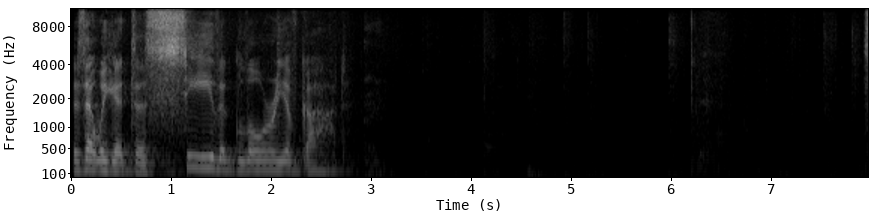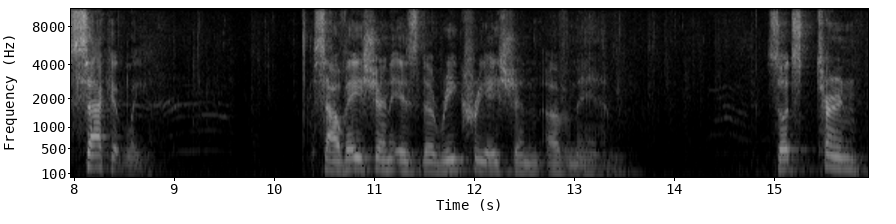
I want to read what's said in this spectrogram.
is that we get to see the glory of God. Secondly, salvation is the recreation of man. So let's turn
